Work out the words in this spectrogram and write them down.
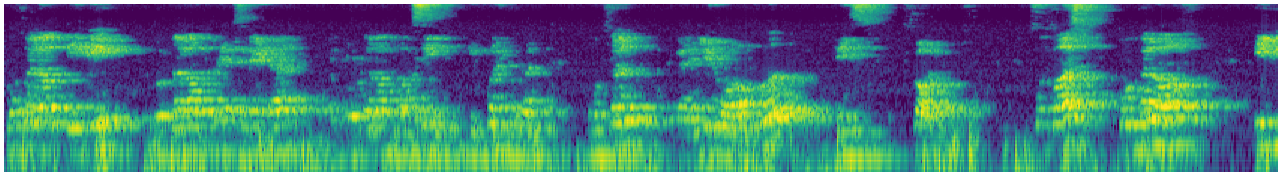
total of PV, total of and total of machine equal to the total value of this called. So first total of PB,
